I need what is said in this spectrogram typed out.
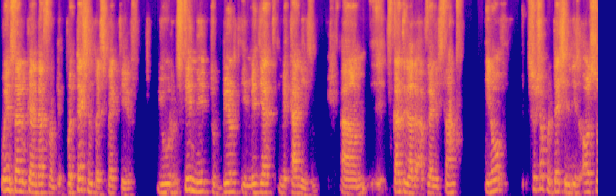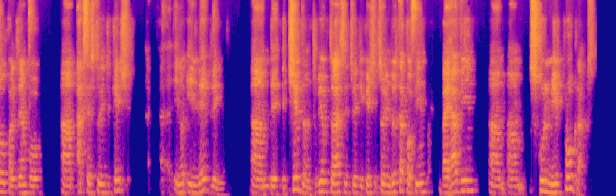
When you start looking at that from a protection perspective, you still need to build immediate mechanism um, countries like Afghanistan, you know, social protection is also, for example, um, access to education, uh, you know, enabling um, the, the, children to be able to access to education. So in those type of things, by having um, um, school meal programs,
